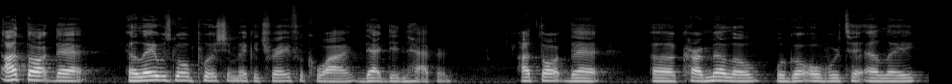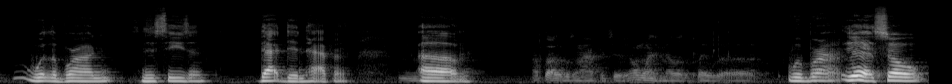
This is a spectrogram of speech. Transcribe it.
I thought that L.A. was going to push and make a trade for Kawhi. That didn't happen. I thought that uh, Carmelo would go over to L.A. with LeBron this season. That didn't happen. Um, I thought it was gonna happen too. I wanted Melo to play with. Uh, with. Yeah, so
